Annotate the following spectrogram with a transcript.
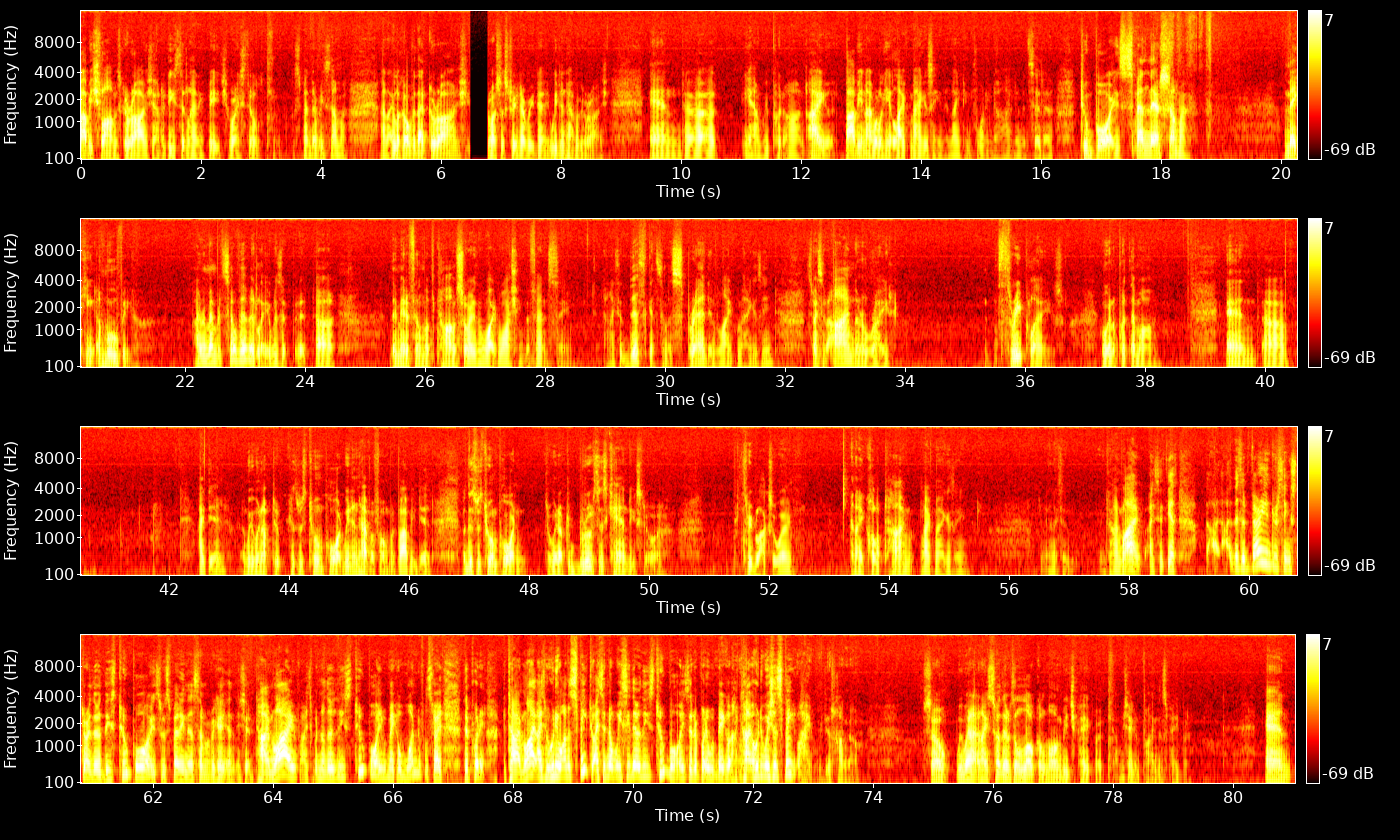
Bobby Schlamm's garage out at East Atlantic Beach, where I still spend every summer. And I look over that garage across the street every day. We didn't have a garage. And uh, yeah, we put on, I, Bobby and I were looking at Life magazine in 1949, and it said, uh, two boys spend their summer making a movie. I remember it so vividly. It was a, it, uh, they made a film of Tom Sawyer, the whitewashing the fence scene. I said, this gets them a spread in Life magazine. So I said, I'm going to write three plays. We're going to put them on. And uh, I did. And we went up to, because it was too important. We didn't have a phone, but Bobby did. But this was too important. So we went up to Bruce's candy store, three blocks away. And I called up Time Life magazine. And I said, Time Life? I said, yes. I, I, there's a very interesting story. There are these two boys who are spending their summer vacation, and they said, Time Live? I said, well, no, there are these two boys who make a wonderful story. They're putting Time Live. I said, who do you want to speak to? I said, no, we see there are these two boys that are putting, make a time, who do we should speak to? I, we just hung up. So we went out, and I saw there was a local Long Beach paper. I wish I could find this paper. And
